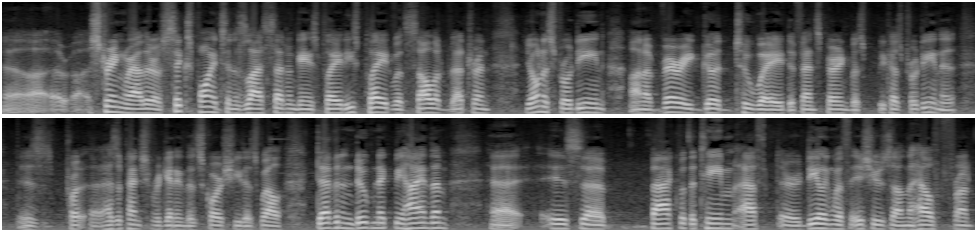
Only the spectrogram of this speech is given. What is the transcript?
uh, string rather of six points in his last seven games played. He's played with solid veteran Jonas Brodin on a very good two-way defense pairing, because Brodin is, is has a penchant for getting the score sheet as well. Devan Dubnyk behind them uh, is uh, back with the team after dealing with issues on the health front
